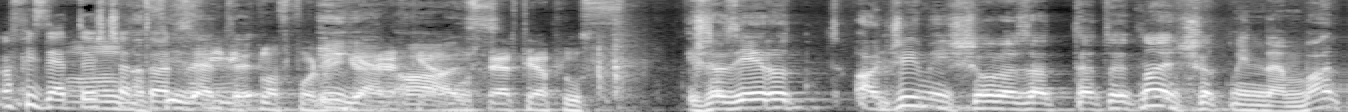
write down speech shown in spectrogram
A fizetős A csatorna. fizet- streaming platform, igen, Igen, az. RTL Plus. És azért ott a Jimmy sorozat, tehát ott nagyon sok minden van,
